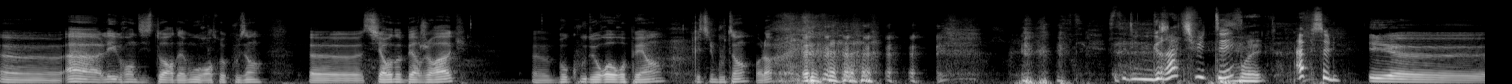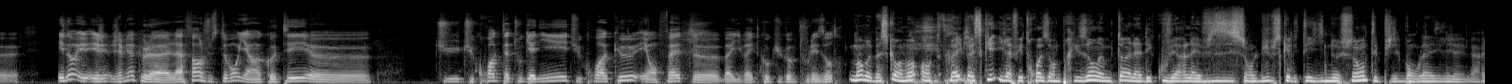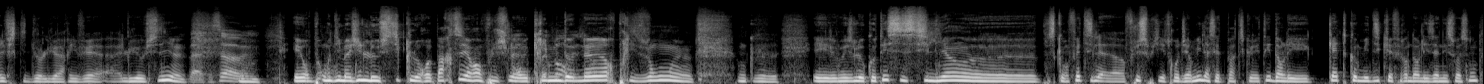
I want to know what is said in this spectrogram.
Euh, ah, les grandes histoires d'amour entre cousins. Euh, Cyrano de Bergerac, euh, beaucoup d'euros européens, Christine Boutin, voilà. C'était d'une gratuité Ouais. absolue. Et, euh, et non, et, et j'aime bien que la, la fin, justement, il y a un côté. euh, tu, tu crois que t'as tout gagné, tu crois que, et en fait, euh, bah, il va être cocu comme tous les autres. Non, mais parce qu'en en- bah, parce qu'il a fait trois ans de prison, en même temps, elle a découvert la vie sans lui, parce qu'elle était innocente, et puis bon, là, il arrive ce qui doit lui arriver à lui aussi. Bah, c'est ça. ouais. Mm. Et on, on imagine le cycle repartir, en plus, le Ouais, crime d'honneur, prison. euh, donc, euh, et mais le côté sicilien, euh, parce qu'en fait, il a, en plus, Pietro Germi, il a cette particularité dans les quatre comédies qu'il va faire dans les années 60.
